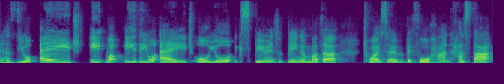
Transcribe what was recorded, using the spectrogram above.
has your age, well, either your age or your experience of being a mother twice over beforehand, has that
